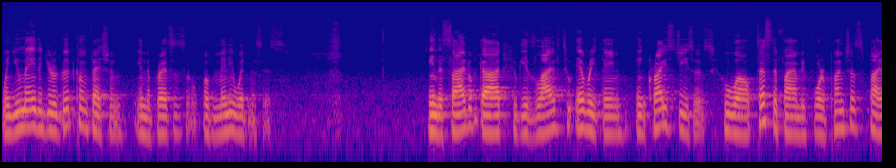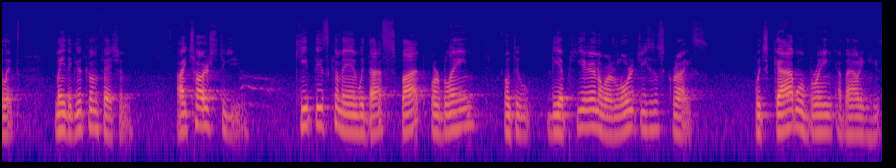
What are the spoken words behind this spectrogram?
when you made your good confession in the presence of many witnesses. In the sight of God, who gives life to everything, in Christ Jesus, who, while testifying before Pontius Pilate, made a good confession, I charge to you keep this command without spot or blame until the appearing of our Lord Jesus Christ, which God will bring about in his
